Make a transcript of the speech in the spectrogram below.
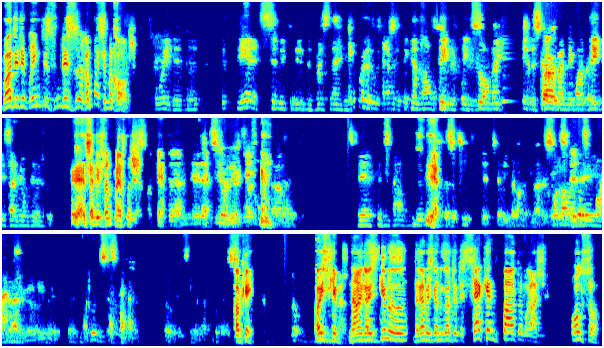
Why did he bring this this uh, Ramash Mechosh? Wait, the, the, the, they had it simply to do the bris night before it was because the whole thing they saw make it a star when they wanted they decided they wanted to Yeah, it's a different method. Yeah. Yeah. Okay. Gimel. Now in Ois Gimel, the Rebbe is going to go to the second part of Rashi. Also,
